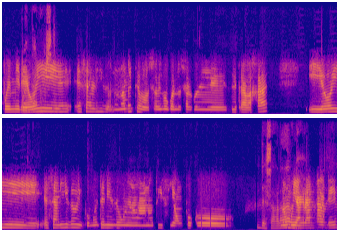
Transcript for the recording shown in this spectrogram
Pues mire, Cuéntanos. hoy he salido, normalmente os oigo cuando salgo de, de trabajar y hoy he salido y como he tenido una noticia un poco desagradable, no muy agradable,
